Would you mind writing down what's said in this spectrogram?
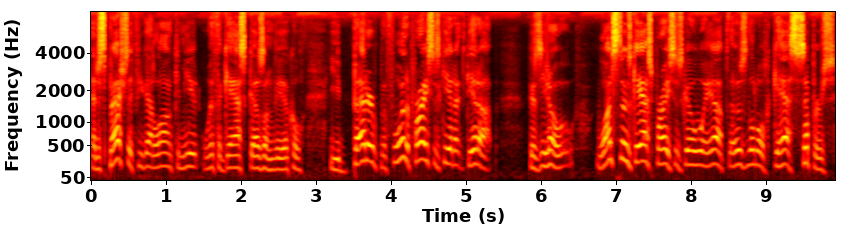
and especially if you got a long commute with a gas guzzling vehicle, you better before the prices get get up, because you know once those gas prices go way up, those little gas sippers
